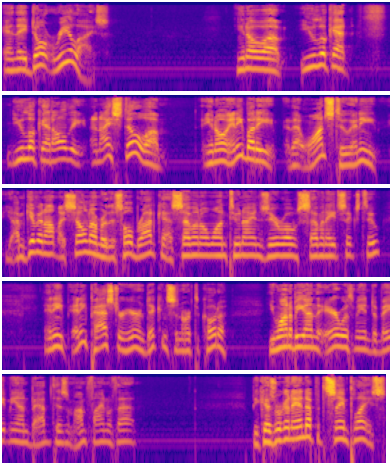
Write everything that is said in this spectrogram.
and they don't realize. You know, uh, you look at you look at all the, and I still, um, you know, anybody that wants to, any, I'm giving out my cell number this whole broadcast 701-290-7862. Any any pastor here in Dickinson, North Dakota, you want to be on the air with me and debate me on baptism? I'm fine with that. Because we're going to end up at the same place.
